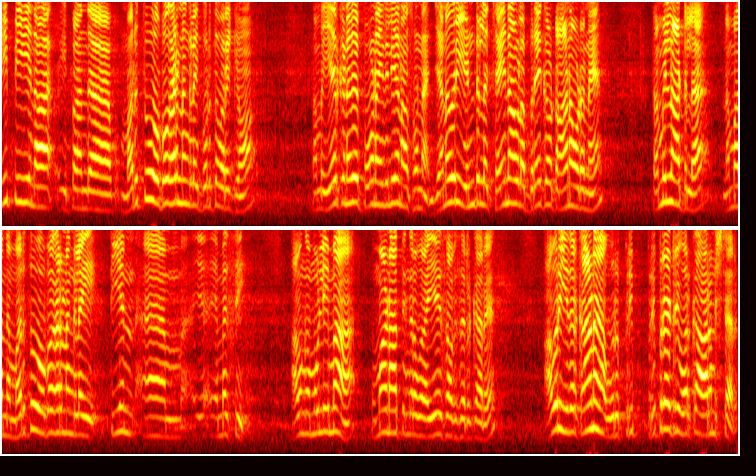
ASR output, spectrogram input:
பிபிஇ நான் இப்போ அந்த மருத்துவ உபகரணங்களை பொறுத்த வரைக்கும் நம்ம ஏற்கனவே போன இதுலேயே நான் சொன்னேன். ஜனவரி எண்டில் சைனாவில் பிரேக் அவுட் ஆன உடனே தமிழ்நாட்டில் நம்ம அந்த மருத்துவ உபகரணங்களை டிஎன் எம்எஸ்சி அவங்க மூலியமாக உமாநாத்துங்கிற ஒரு ஐஏஎஸ் ஆஃபீஸர் இருக்கார். அவர் இதற்கான ஒரு ப்ரி ப்ரிப்பரேட்டரி ஒர்க்கை ஆரம்பிச்சிட்டார்.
